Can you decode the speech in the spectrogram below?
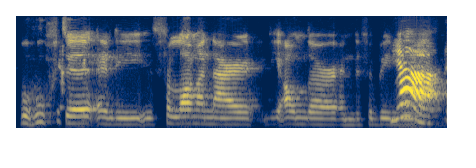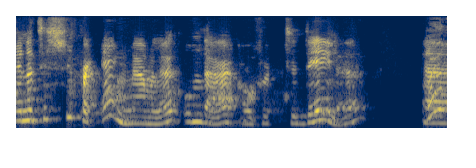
behoefte en die verlangen naar die ander en de verbinding. Ja, en het is super eng namelijk om daarover te delen. Eh,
